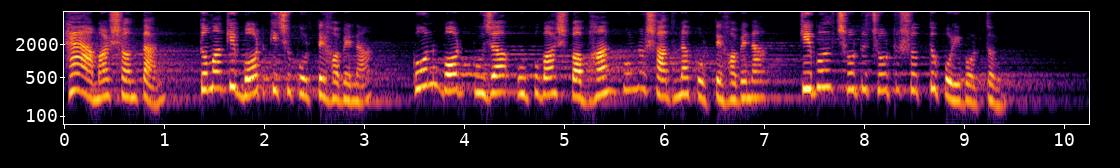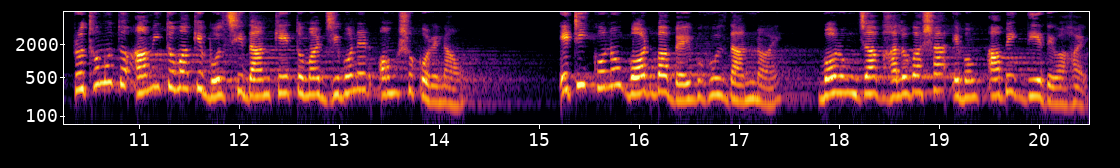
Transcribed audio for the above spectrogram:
হ্যাঁ আমার সন্তান, তোমাকে বড় কিছু করতে হবে না। কোন বড় পূজা, উপবাস বা ভানপূর্ণ সাধনা করতে হবে না। কেবল ছোট ছোট সত্য পরিবর্তন। প্রথমত আমি তোমাকে বলছি দানকে তোমার জীবনের অংশ করে নাও। এটি কোনো বড় বা ব্যয়বহুল দান নয়। বরং যা ভালোবাসা এবং আবেগ দিয়ে দেওয়া হয়।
